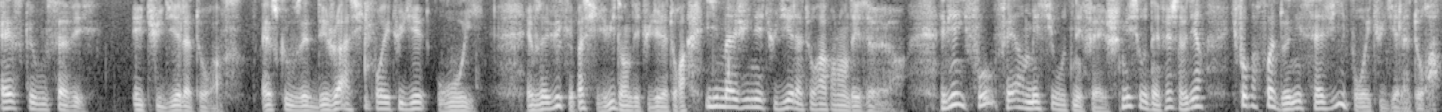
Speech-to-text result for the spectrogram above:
Est-ce que vous savez étudier la Torah? Est-ce que vous êtes déjà assis pour étudier? Oui. Et vous avez vu que c'est pas si évident d'étudier la Torah. Imaginez étudier la Torah pendant des heures. Eh bien, il faut faire Messirut Nefesh. Messirut Nefesh, ça veut dire il faut parfois donner sa vie pour étudier la Torah.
